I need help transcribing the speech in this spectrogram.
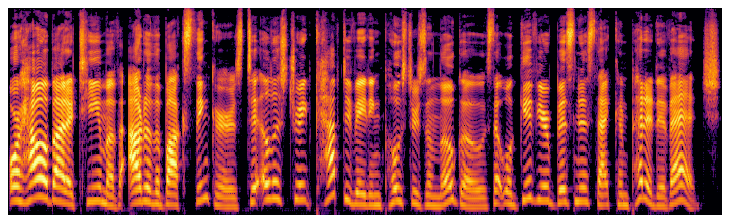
Or how about a team of out of the box thinkers to illustrate captivating posters and logos that will give your business that competitive edge?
